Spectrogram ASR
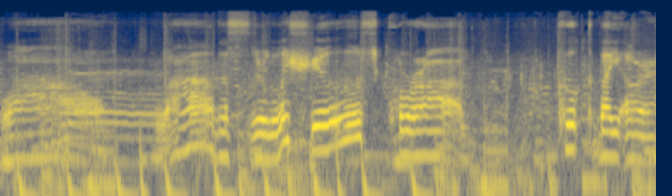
Wow. Wow, this delicious crab cooked by our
